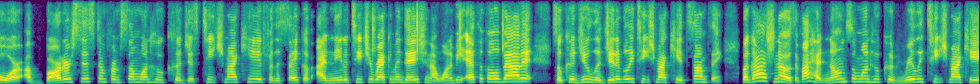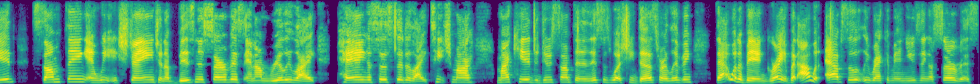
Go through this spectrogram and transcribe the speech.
for a barter system from someone who could just teach my kid for the sake of I need a teacher recommendation. I want to be ethical about it. So could you legitimately teach my kid something? But gosh knows if I had known someone who could really teach my kid something and we exchange in a business service and I'm really like paying a sister to like teach my my kid to do something and this is what she does for a living, that would have been great. But I would absolutely recommend using a service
